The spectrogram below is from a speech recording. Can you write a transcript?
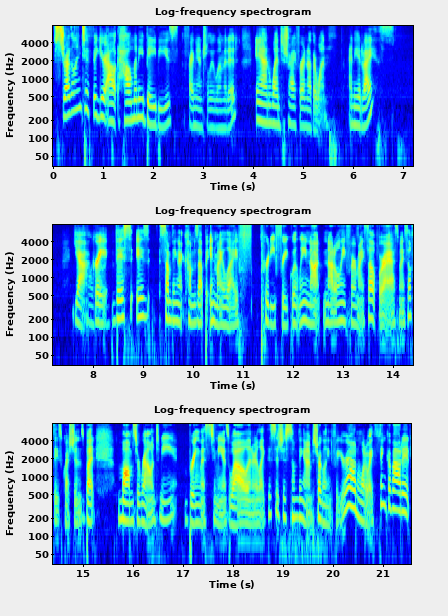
struggling to figure out how many babies, financially limited, and when to try for another one. Any advice? Yeah, great. This is something that comes up in my life pretty frequently not not only for myself where I ask myself these questions but moms around me bring this to me as well and are like this is just something I'm struggling to figure out and what do I think about it?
